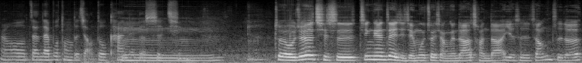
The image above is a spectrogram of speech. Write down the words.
然后站在不同的角度看那个事情。对，我觉得其实今天这一集节目最想跟大家传达也是这样子的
